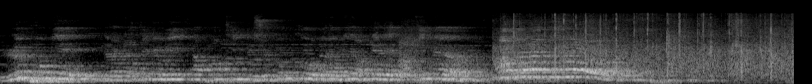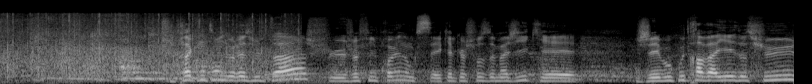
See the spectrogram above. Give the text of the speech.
Le premier de la catégorie apprenti de ce concours de la meilleure galette primeur, Je suis très content du résultat, je, je finis premier donc c'est quelque chose de magique et j'ai beaucoup travaillé dessus,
